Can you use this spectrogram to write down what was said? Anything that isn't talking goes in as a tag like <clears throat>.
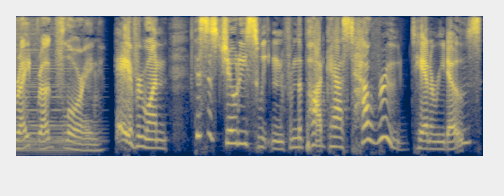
Rite Rug Flooring. Hey everyone, this is Jodie Sweetin from the podcast How Rude, Tanneritos.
